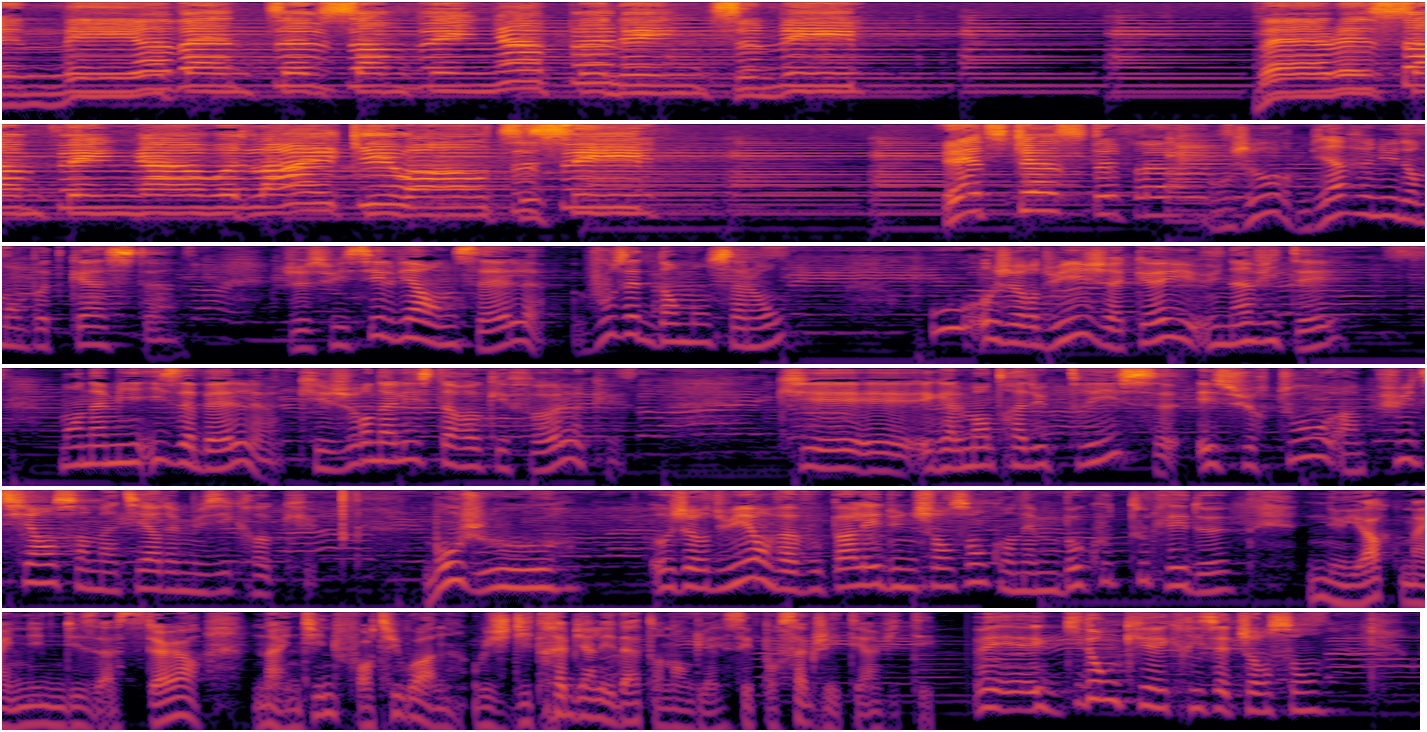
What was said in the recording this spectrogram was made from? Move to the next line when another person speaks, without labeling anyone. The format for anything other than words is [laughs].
In the event of something happening to me, there is something I would like you all to see. It's just a.
Bonjour, bienvenue dans mon podcast. Je suis Sylvia Hansel, vous êtes dans mon salon où aujourd'hui j'accueille une invitée, mon amie Isabelle, qui est journaliste à rock et folk, qui est également traductrice et surtout un puits de science en matière de musique rock.
Bonjour.
Aujourd'hui, on va vous parler d'une chanson qu'on aime beaucoup toutes les deux.
New York Mining Disaster 1941. Oui, je dis très bien les dates en anglais, c'est pour ça que j'ai été invitée.
Mais euh, qui donc a écrit cette chanson?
